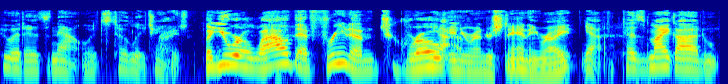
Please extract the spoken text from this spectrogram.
who it is now. It's totally changed. But you were allowed that freedom to grow Yeah. in your understanding, right? Yeah, because my God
